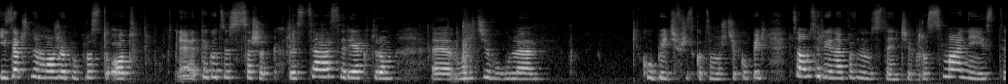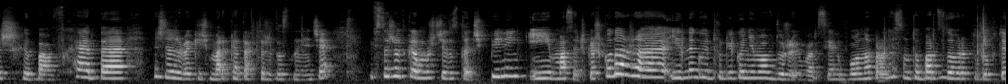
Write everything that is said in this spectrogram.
I zacznę może po prostu od tego, co jest w saszetkach. To jest cała seria, którą e, możecie w ogóle kupić, wszystko co możecie kupić. Całą serię na pewno dostaniecie w Rossmanie, jest też chyba w Hebe, myślę, że w jakichś marketach też dostaniecie. I w saszetkach możecie dostać peeling i maseczkę. Szkoda, że jednego i drugiego nie ma w dużych wersjach, bo naprawdę są to bardzo dobre produkty.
